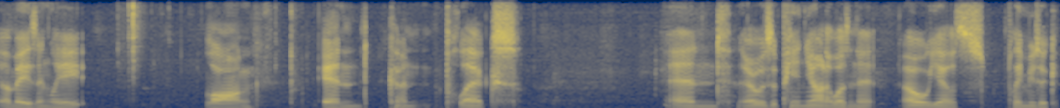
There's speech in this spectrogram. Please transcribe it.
amazingly long and complex. And there was a pinata, wasn't it? Oh yeah, let's play music.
